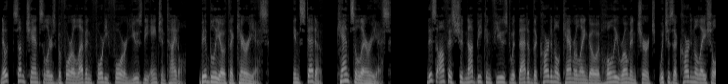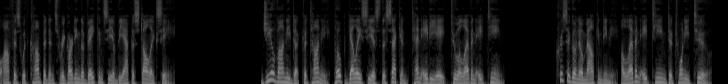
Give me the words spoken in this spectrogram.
Note some chancellors before 1144 used the ancient title Bibliothecarius instead of Cancellarius. This office should not be confused with that of the Cardinal Camerlengo of Holy Roman Church, which is a cardinalatial office with competence regarding the vacancy of the apostolic see. Giovanni da Catani, Pope Gelasius II (1088–1118), Crisogono Malcandini (1118–22),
